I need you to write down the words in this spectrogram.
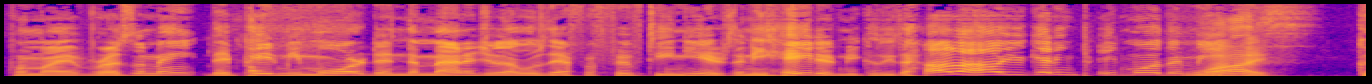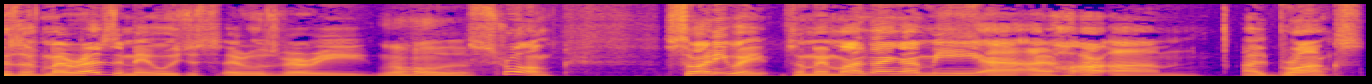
for my resume. They paid me more than the manager that was there for 15 years. And he hated me because he said, how the hell are you getting paid more than me? Why? Because of my resume. It was just, it was very No. strong. So anyway, so me mandan a mí a- a um, al Bronx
